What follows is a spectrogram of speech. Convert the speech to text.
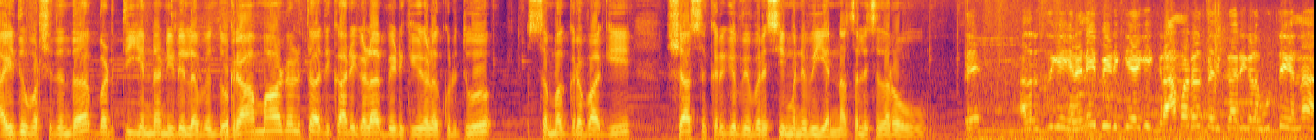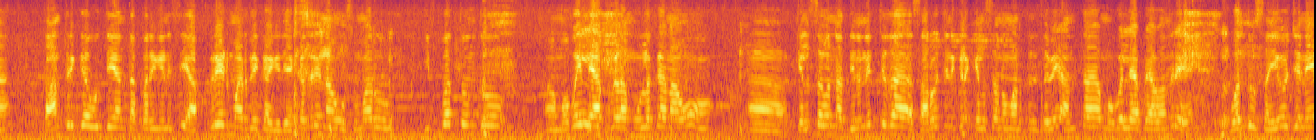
ಐದು ವರ್ಷದಿಂದ ಬಡ್ತಿಯನ್ನು ನೀಡಿಲ್ಲವೆಂದು ಗ್ರಾಮಾಡಳಿತ ಅಧಿಕಾರಿಗಳ ಬೇಡಿಕೆಗಳ ಕುರಿತು ಸಮಗ್ರವಾಗಿ ಶಾಸಕರಿಗೆ ವಿವರಿಸಿ ಮನವಿಯನ್ನು ಸಲ್ಲಿಸಿದರು. ಇದೆ. ಅದರ ಜೊತೆಗೆ ಎರಡನೇ ಬೇಡಿಕೆಯಾಗಿ ಗ್ರಾಮಾಡಳಿತ ಅಧಿಕಾರಿಗಳ ಹುದ್ದೆಯನ್ನ ತಾಂತ್ರಿಕ ಹುದ್ದೆ ಅಂತ ಪರಿಗಣಿಸಿ ಅಪ್ಗ್ರೇಡ್ ಮಾಡಬೇಕಾಗಿದೆ. ಯಾಕಂದ್ರೆ ನಾವು ಸುಮಾರು ಇಪ್ಪತ್ತೊಂದು ಮೊಬೈಲ್ ಆ್ಯಪ್ಗಳ ಮೂಲಕ ನಾವು ಕೆಲಸವನ್ನು ದಿನನಿತ್ಯದ ಸಾರ್ವಜನಿಕರ ಕೆಲಸವನ್ನು ಮಾಡ್ತಾ ಇದ್ದೇವೆ. ಅಂತ ಮೊಬೈಲ್ ಆ್ಯಪ್ ಯಾವಂದ್ರೆ ಒಂದು ಸಂಯೋಜನೆ,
